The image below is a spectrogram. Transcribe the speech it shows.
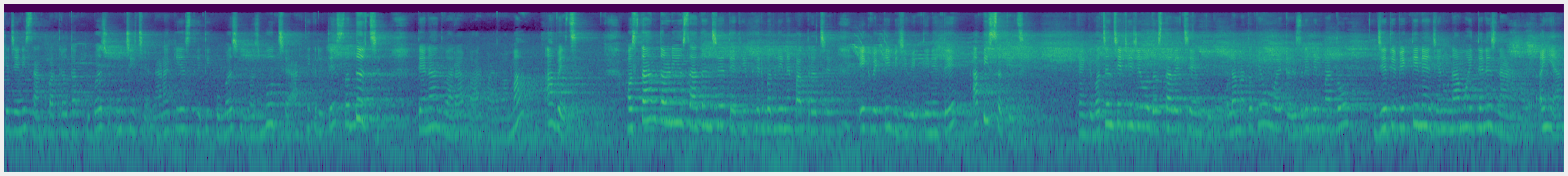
કે જેની સાખપાત્રતા ખૂબ જ ઊંચી છે, નાણાકીય સ્થિતિ ખૂબ જ મજબૂત છે, આર્થિક રીતે સદ્ધર છે, તેના દ્વારા બહાર પાડવામાં આવે છે. હસ્તાંતરણીય સાધન છે, તેથી ફેરબદલીને પાત્ર છે, એક વ્યક્તિ બીજી વ્યક્તિને તે આપી શકે છે. કારણ કે વચન ચીઠી જેવો દસ્તાવેજ છે એમ કીધું ઓલામાં તો કેવું હોય, ટ્રેઝરી બિલમાં તો જે તે વ્યક્તિને જેનું નામ હોય તેને જ નાણાં મળે. અહીંયા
